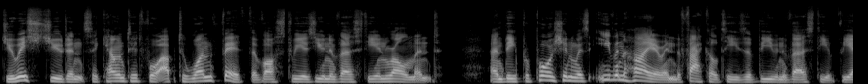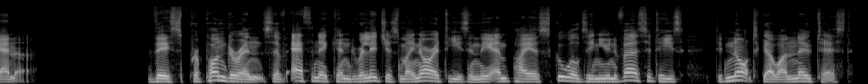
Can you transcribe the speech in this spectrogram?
Jewish students accounted for up to one fifth of Austria's university enrollment, and the proportion was even higher in the faculties of the University of Vienna. This preponderance of ethnic and religious minorities in the empire's schools and universities did not go unnoticed,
